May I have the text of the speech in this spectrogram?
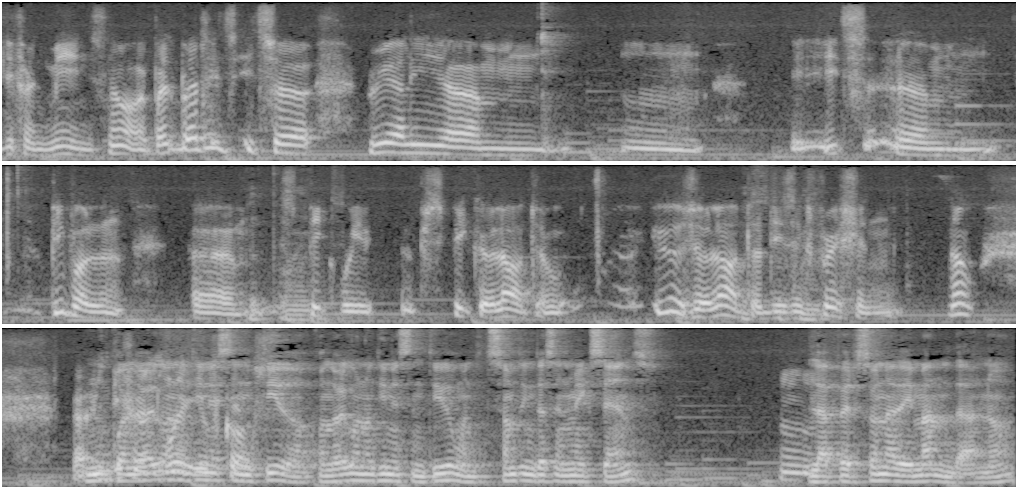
different means. No, but but it's it's uh, really um, mm, it's um, people um, speak with speak a lot, uh, use a lot of this expression. No. Cuando algo no tiene sentido, cuando algo no tiene sentido, when something doesn't make sense, la persona demanda, ¿no?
